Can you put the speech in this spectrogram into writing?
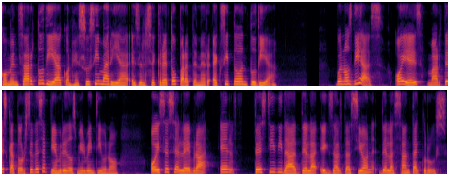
Comenzar tu día con Jesús y María es el secreto para tener éxito en tu día. Buenos días. Hoy es martes 14 de septiembre de 2021. Hoy se celebra el festividad de la exaltación de la Santa Cruz.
